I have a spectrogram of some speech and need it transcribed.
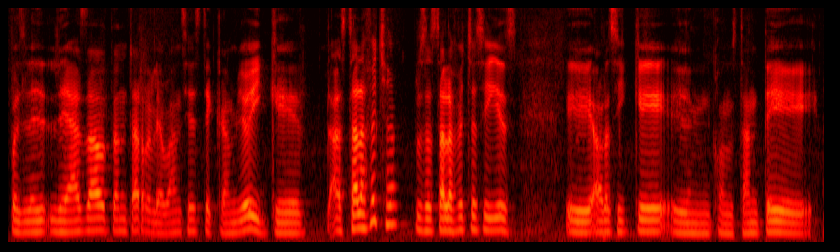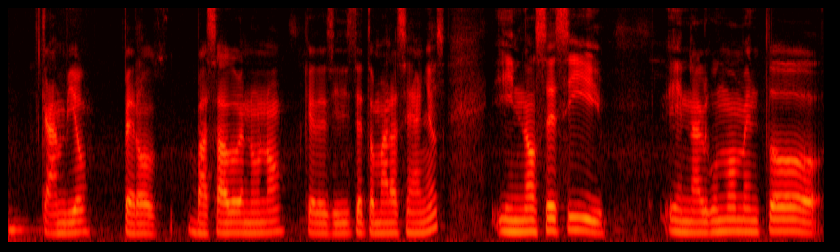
pues le, has dado tanta relevancia a este cambio y que hasta la fecha, pues hasta la fecha sigues eh, ahora sí que en constante cambio, pero basado en uno que decidiste tomar hace años. Y no sé si en algún momento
